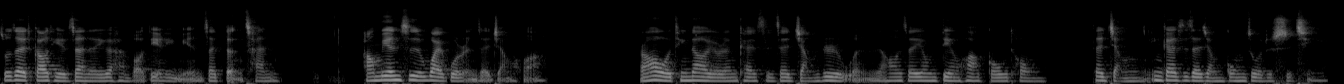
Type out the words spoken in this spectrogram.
坐在高铁站的一个汉堡店里面在等餐，旁边是外国人在讲话，然后我听到有人开始在讲日文，然后在用电话沟通，在讲应该是在讲工作的事情。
